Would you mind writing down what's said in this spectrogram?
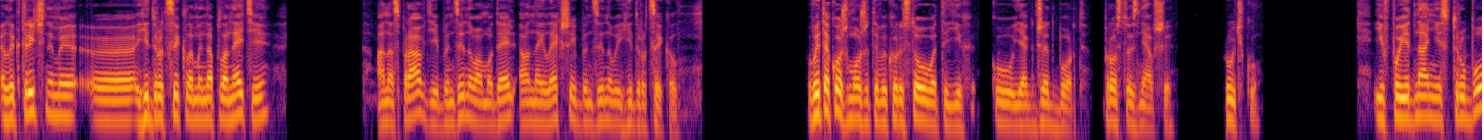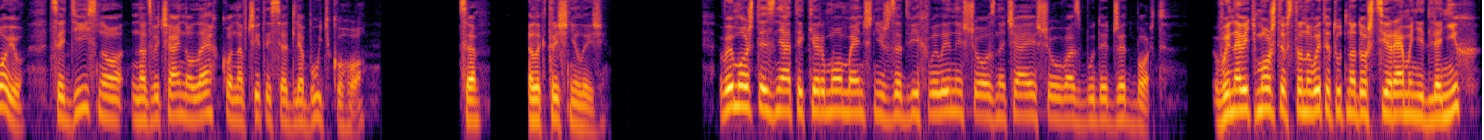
електричними е, гідроциклами на планеті. А насправді бензинова модель а найлегший бензиновий гідроцикл. Ви також можете використовувати їх як джетборд, просто знявши ручку. І в поєднанні з трубою це дійсно надзвичайно легко навчитися для будь-кого. Це електричні лижі. Ви можете зняти кермо менш ніж за дві хвилини, що означає, що у вас буде джетборд. Ви навіть можете встановити тут на дошці ремені для ніг.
